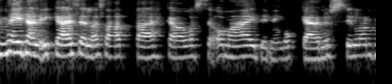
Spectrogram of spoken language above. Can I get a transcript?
meidän ikäisellä saattaa ehkä olla se oma äiti niin kuin käynyt silloin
